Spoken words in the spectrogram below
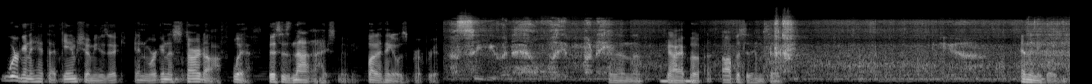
we're gonna hit that game show music, and we're gonna start off with this is not a heist movie, but I think it was appropriate. I'll see you in hell with money. And then the guy opposite him says, Yeah. and then he goes. "No."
